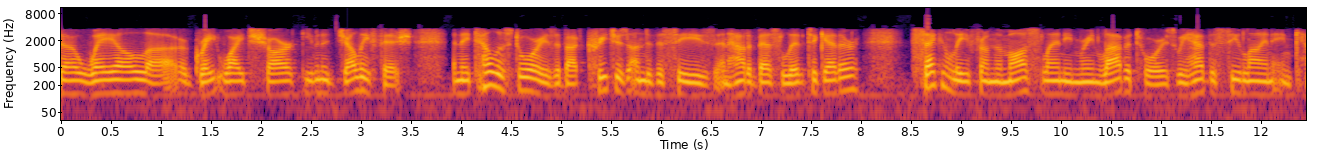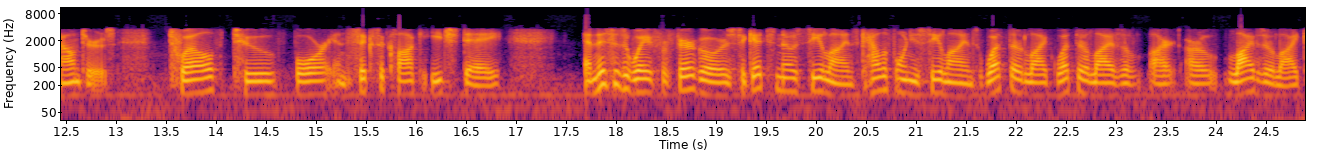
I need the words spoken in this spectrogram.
uh, whale, uh, a great white shark, even a jellyfish. And they tell the stories about creatures under the seas and how to best live together. Secondly, from the Moss Landing Marine Laboratories, we have the Sea Lion Encounters, 12, 2, 4, and 6 o'clock each day. And this is a way for fairgoers to get to know sea lions, California sea lions, what they're like, what their lives are, lives are like,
